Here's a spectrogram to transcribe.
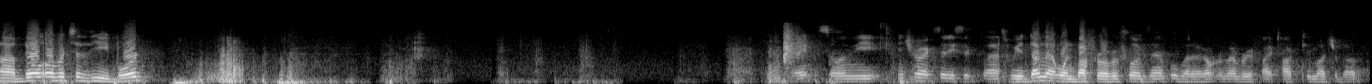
uh, Bill, over to the board. Right, so in the intro x86 class, we had done that one buffer overflow example, but I don't remember if I talked too much about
